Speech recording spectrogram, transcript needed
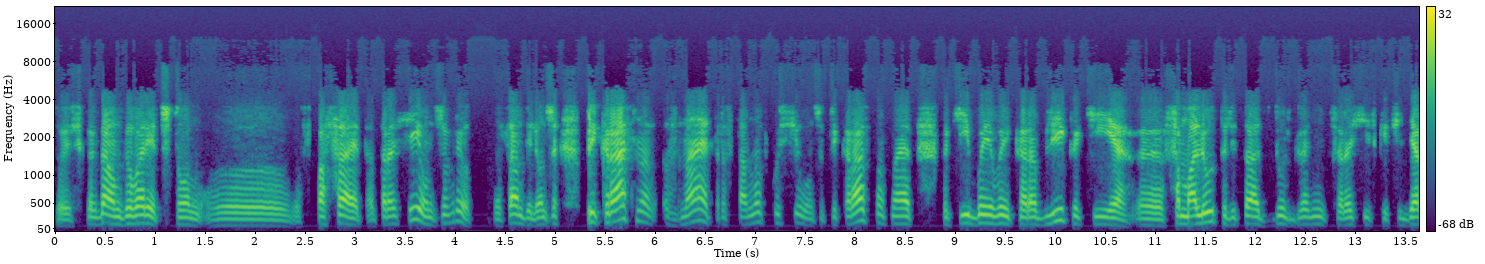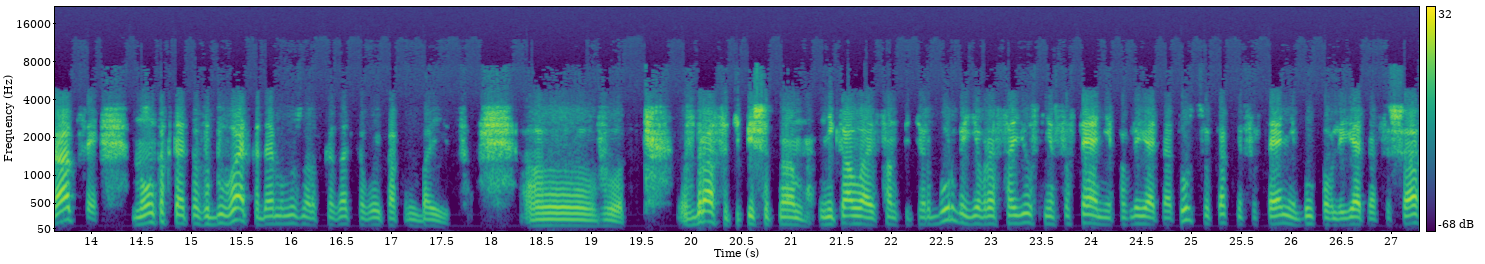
То есть, когда он говорит, что он э, спасает от России, он же врет. На самом деле, он же прекрасно знает расстановку сил, он же прекрасно знает, какие боевые корабли, какие э, самолеты летают вдоль границы Российской Федерации, но он как-то это забывает, когда ему нужно рассказать, кого и как он боится. Э, вот. Здравствуйте, пишет нам Николай из Санкт-Петербурга. Евросоюз не в состоянии повлиять на Турцию, как не в состоянии был повлиять на США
